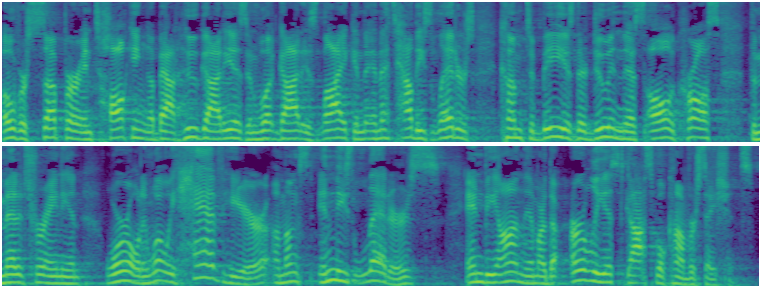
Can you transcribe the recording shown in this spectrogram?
over supper and talking about who God is and what God is like. And, and that's how these letters come to be as they're doing this all across the Mediterranean world. And what we have here amongst, in these letters and beyond them are the earliest gospel conversations.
